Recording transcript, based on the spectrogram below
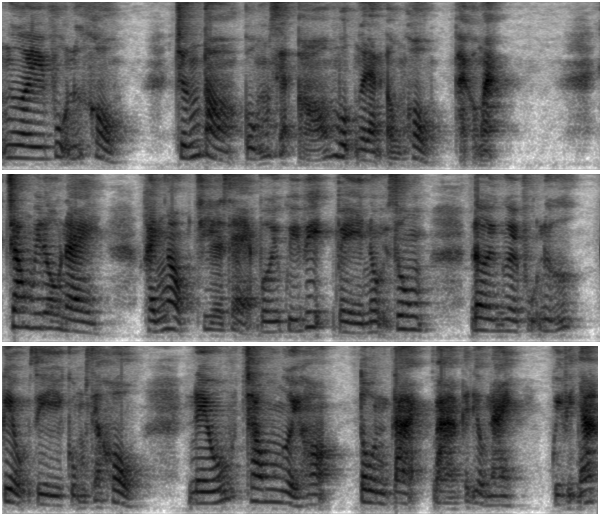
người phụ nữ khổ chứng tỏ cũng sẽ có một người đàn ông khổ phải không ạ? Trong video này khánh ngọc chia sẻ với quý vị về nội dung đời người phụ nữ kiểu gì cũng sẽ khổ nếu trong người họ tồn tại ba cái điều này, quý vị nhé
